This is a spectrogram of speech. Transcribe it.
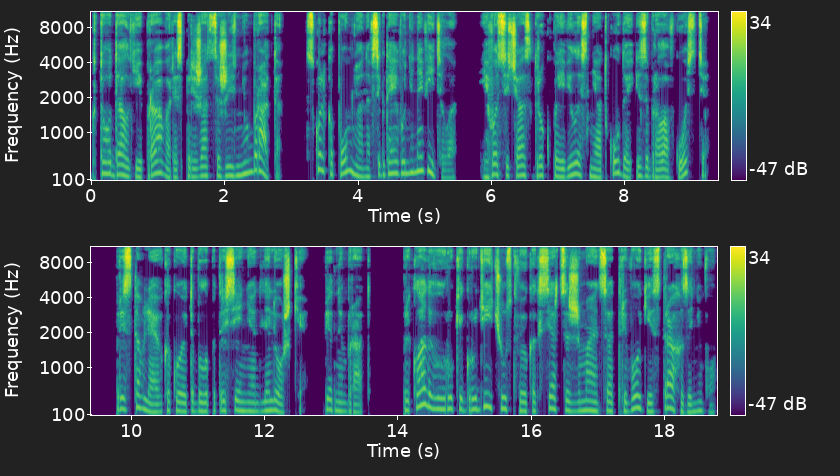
Кто дал ей право распоряжаться жизнью брата? Сколько помню, она всегда его ненавидела. И вот сейчас вдруг появилась ниоткуда и забрала в гости. Представляю, какое это было потрясение для Лёшки, бедный брат. Прикладываю руки к груди и чувствую, как сердце сжимается от тревоги и страха за него.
